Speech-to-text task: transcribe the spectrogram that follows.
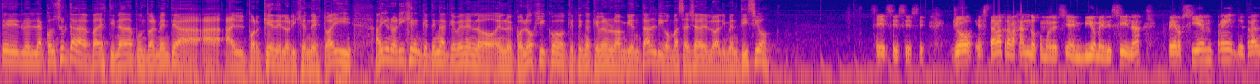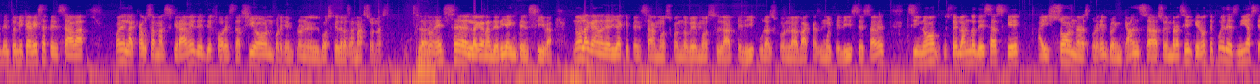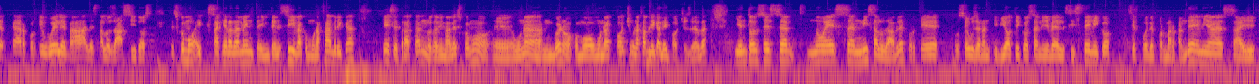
la consulta va destinada puntualmente a al porqué del origen de esto. ¿Hay, ¿Hay un origen que tenga que ver en lo, en lo ecológico, que tenga que ver en lo ambiental, digo, más allá de lo alimenticio? Sí, sí, sí, sí. Yo estaba trabajando, como decía, en biomedicina, pero siempre detrás, dentro de mi cabeza pensaba, ¿cuál es la causa más grave de deforestación, por ejemplo, en el bosque de las Amazonas? Bueno, es eh, la ganadería intensiva, no la ganadería que pensamos cuando vemos las películas con las vacas muy felices, ¿sabes? Sino estoy hablando de esas que hay zonas, por ejemplo, en Kansas o en Brasil, que no te puedes ni acercar porque huele mal, están los ácidos. Es como exageradamente intensiva, como una fábrica, que se tratan los animales como eh, una, bueno, como una coche, una fábrica de coches, ¿verdad? Y entonces eh, no es eh, ni saludable porque o se usan antibióticos a nivel sistémico, se pueden formar pandemias, hay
